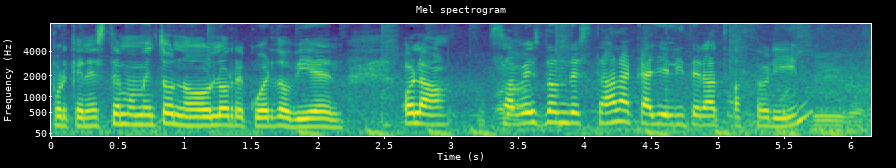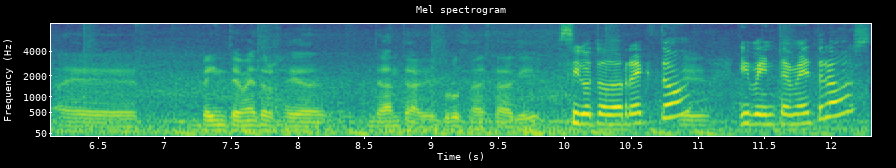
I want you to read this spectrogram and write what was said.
porque en este momento no lo recuerdo bien. Hola, ¿sabes dónde está la calle Literato Azorín? Sí, eh, 20 metros ahí delante de la que cruza esta de aquí. Sigo todo recto y 20 metros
